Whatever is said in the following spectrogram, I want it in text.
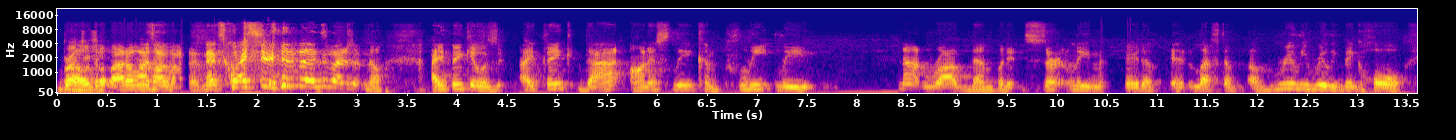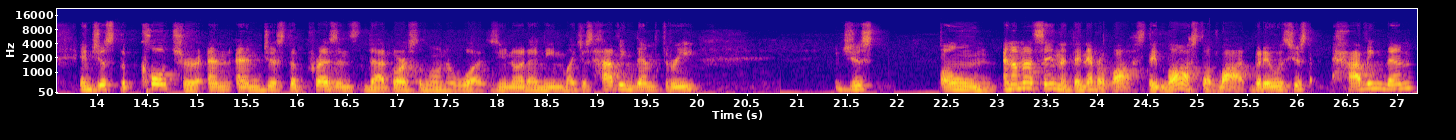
Bro, don't- feel- I don't want to talk about it. Next question. Next question. No, I think it was. I think that honestly completely, not robbed them, but it certainly made a. It left a, a really really big hole in just the culture and and just the presence that Barcelona was. You know what I mean? Like just having them three. Just own, and I'm not saying that they never lost. They lost a lot, but it was just having them,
